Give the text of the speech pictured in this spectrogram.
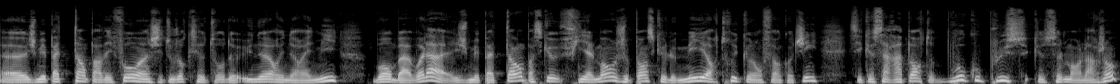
euh, je mets pas de temps par défaut. Hein. Je sais toujours que c'est autour de une heure, une heure et demie. Bon, bah voilà, je mets pas de temps parce que finalement, je pense que le meilleur truc que l'on fait en coaching, c'est que ça rapporte beaucoup plus que seulement l'argent.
